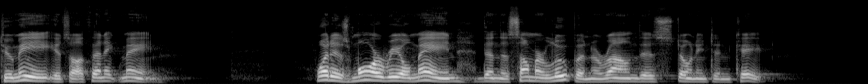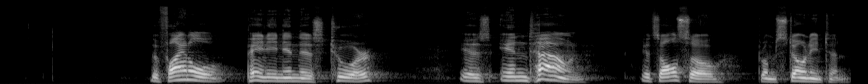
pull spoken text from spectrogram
To me, it's authentic Maine. What is more real Maine than the summer lupin around this Stonington Cape? The final painting in this tour is In Town. It's also from Stonington.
